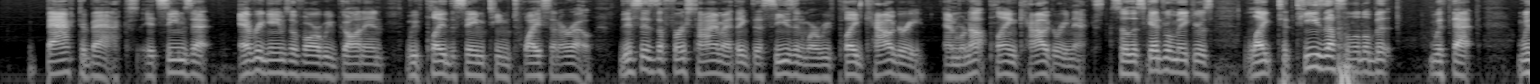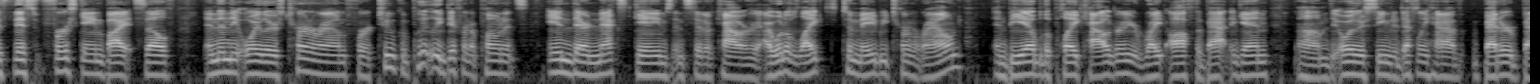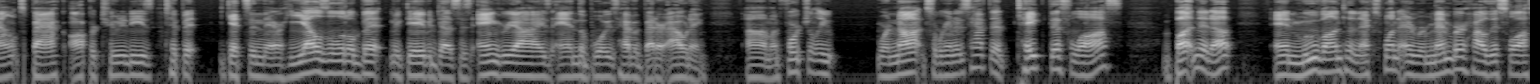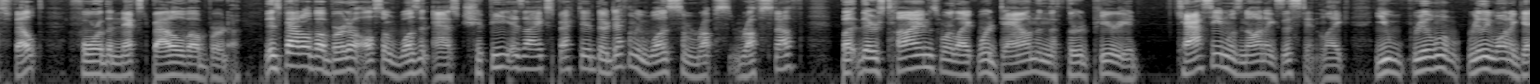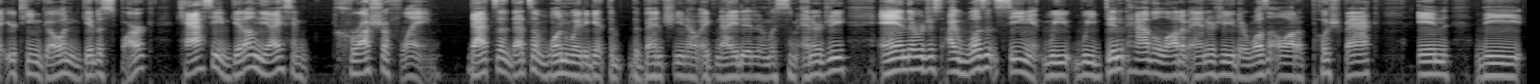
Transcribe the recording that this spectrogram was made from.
back to backs. It seems that every game so far we've gone in, we've played the same team twice in a row. This is the first time I think this season where we've played Calgary and we're not playing Calgary next. So the schedule makers like to tease us a little bit with that with this first game by itself and then the Oilers turn around for two completely different opponents in their next games instead of Calgary. I would have liked to maybe turn around and be able to play Calgary right off the bat again. Um, the Oilers seem to definitely have better bounce back opportunities. Tippett gets in there, he yells a little bit. McDavid does his angry eyes, and the boys have a better outing. Um, unfortunately, we're not, so we're going to just have to take this loss, button it up, and move on to the next one, and remember how this loss felt for the next Battle of Alberta. This Battle of Alberta also wasn't as chippy as I expected. There definitely was some rough, rough stuff, but there's times where like we're down in the third period. Kassian was non-existent. Like you really really want to get your team going and give a spark. Kassian, get on the ice and crush a flame. That's a that's a one way to get the, the bench, you know, ignited and with some energy. And there were just I wasn't seeing it. We we didn't have a lot of energy. There wasn't a lot of pushback in the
